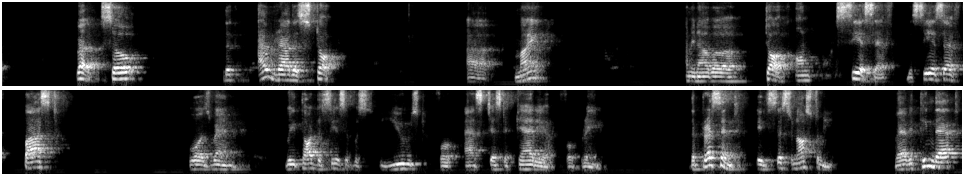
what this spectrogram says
well, so the, I would rather stop uh, my, I mean, our talk on CSF. The CSF past was when we thought the CSF was used for as just a carrier for brain. The present is cisternostomy, where we think that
